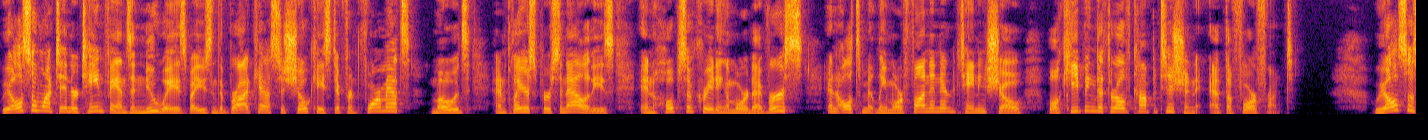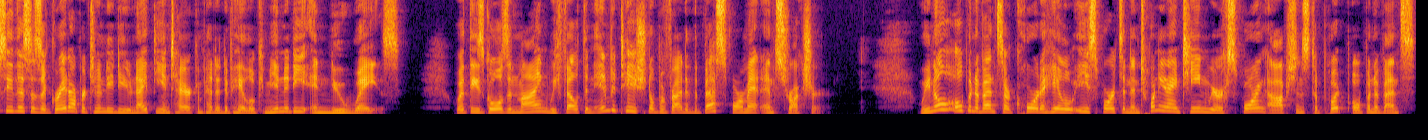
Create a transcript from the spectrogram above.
We also want to entertain fans in new ways by using the broadcast to showcase different formats, modes, and players' personalities in hopes of creating a more diverse and ultimately more fun and entertaining show while keeping the thrill of competition at the forefront. We also see this as a great opportunity to unite the entire competitive Halo community in new ways. With these goals in mind, we felt an invitational provided the best format and structure. We know open events are core to Halo esports, and in 2019, we are exploring options to put open events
